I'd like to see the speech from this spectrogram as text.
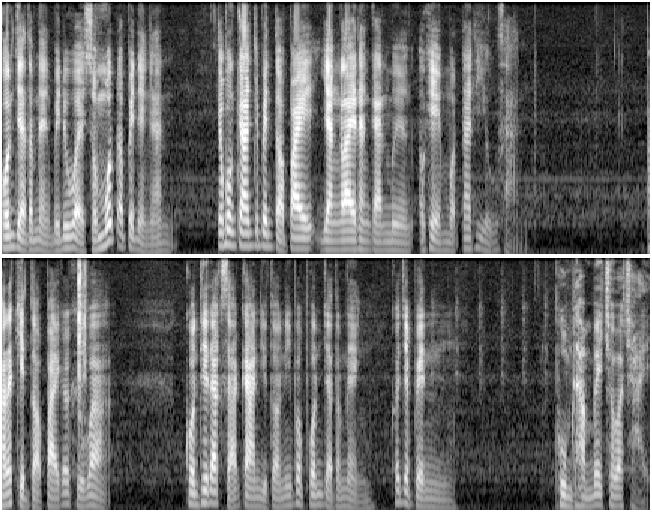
พ้นจากตำแหน่งไปด้วย สมมุติว่าเป็นอย่างนั้น กระบวนการจะเป็นต่อไปอย่างไรทางการเมืองโอเค หมดหน้าที่ของศาลภารกิจต่อไปก็คือว่า คนที่รักษาการอยู่ตอนนี้พอพ้นจากตำแหน่งก็จะเป็นภูมิธรรมเวชวชัย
